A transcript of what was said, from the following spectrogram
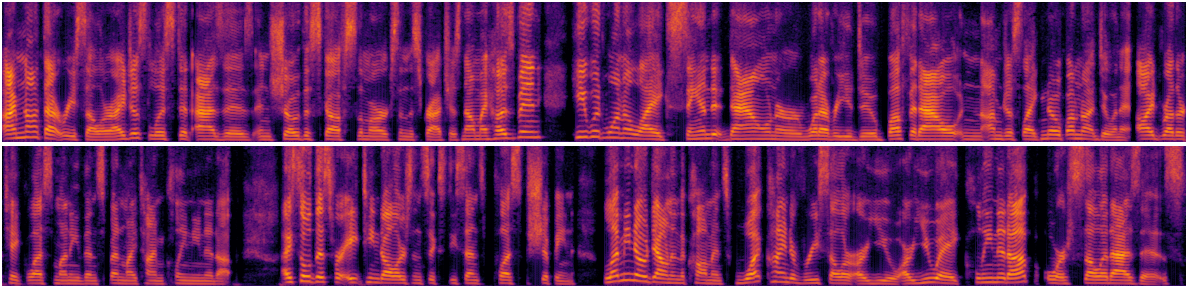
I'm not that reseller. I just list it as is and show the scuffs, the marks, and the scratches. Now, my husband, he would want to like sand it down or whatever you do, buff it out. And I'm just like, nope, I'm not doing it. I'd rather take less money than spend my time cleaning it up. I sold this for $18.60 plus shipping. Let me know down in the comments what kind of reseller are you? Are you a clean it up or sell it as is?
